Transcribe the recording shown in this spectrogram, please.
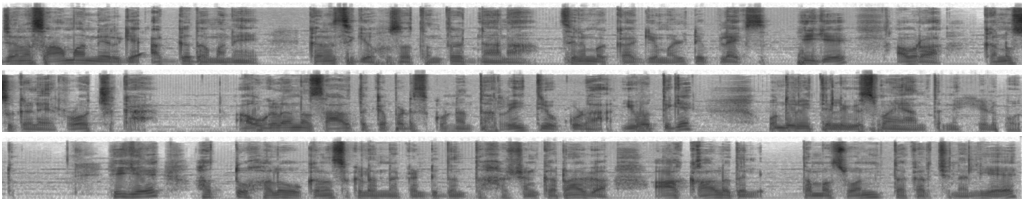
ಜನಸಾಮಾನ್ಯರಿಗೆ ಅಗ್ಗದ ಮನೆ, ಕನಸಿಗೆ ಹೊಸ ತಂತ್ರಜ್ಞಾನ, ಸಿನಿಮಾಕ್ಕಾಗಿ ಮಲ್ಟಿಪ್ಲೆಕ್ಸ್, ಹೀಗೆ ಅವರ ಕನಸುಗಳೇ ರೋಚಕ. ಅವುಗಳನ್ನು ಸಾರ್ಥಕಪಡಿಸಿಕೊಂಡಂತಹ ರೀತಿಯೂ ಕೂಡ ಇವತ್ತಿಗೆ ಒಂದು ರೀತಿಯಲ್ಲಿ ವಿಸ್ಮಯ ಅಂತಲೇ ಹೇಳ್ಬೋದು. ಹೀಗೆ ಹತ್ತು ಹಲವು ಕನಸುಗಳನ್ನು ಕಂಡಿದ್ದಂತಹ ಶಂಕರ್ನಾಗ ಆ ಕಾಲದಲ್ಲಿ ತಮ್ಮ ಸ್ವಂತ ಖರ್ಚಿನಲ್ಲಿಯೇ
